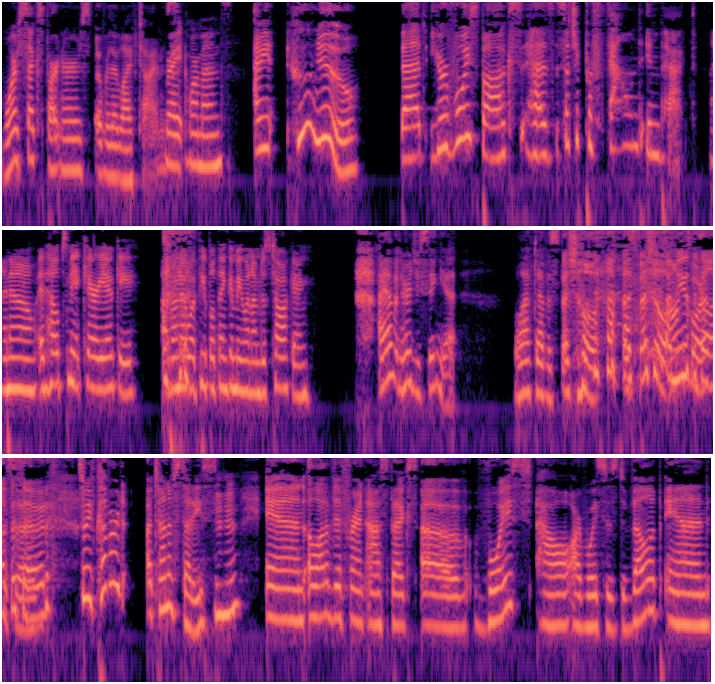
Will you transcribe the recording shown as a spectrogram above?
more sex partners over their lifetimes. Right. Hormones. I mean, who knew that your voice box has such a profound impact. I know. It helps me at karaoke. I don't know what people think of me when I'm just talking. I haven't heard you sing yet. We'll have to have a special, a special A musical episode. episode. So we've covered a ton of studies Mm-hmm. and a lot of different aspects of voice, how our voices develop and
